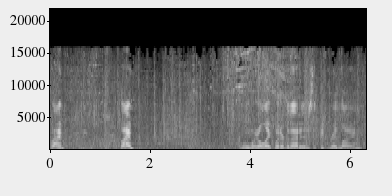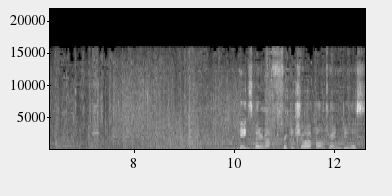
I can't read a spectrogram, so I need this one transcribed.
Climb. Climb. Ooh, I don't like whatever that is, that big red line. Higgs better not freaking show up while I'm trying to do this.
